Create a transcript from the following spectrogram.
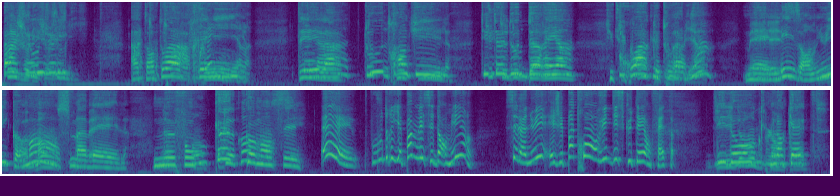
pas joli joli. Attends-toi à frémir. T'es là, tout tranquille. Tu te doutes de rien. Tu crois que tout va bien. Mais les ennuis commencent, ma belle. Ne font que commencer. Eh, vous voudriez pas me laisser dormir? C'est la nuit et j'ai pas trop envie de discuter en fait. Dis donc, Blanquette,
